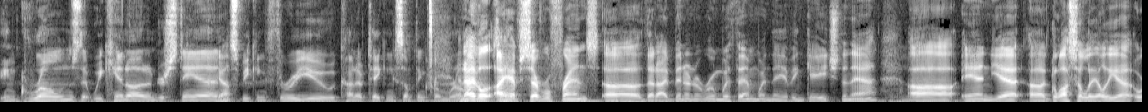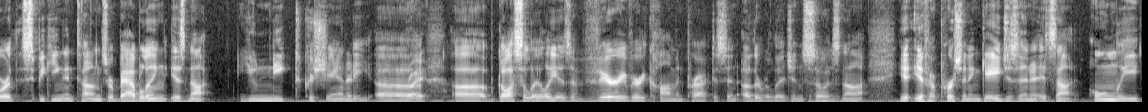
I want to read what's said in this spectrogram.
in groans that we cannot understand, Yeah. speaking through you, kind of taking something from. And I have, a- I have several friends uh, that I've been in a room with them when they have engaged in that, Mm-hmm. uh, and yet uh, glossolalia or speaking in tongues or babbling is not unique to Christianity. Uh, Right. uh, glossolalia is a very very common practice in other religions, so Mm-hmm. it's not if a person engages in it, it's not only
